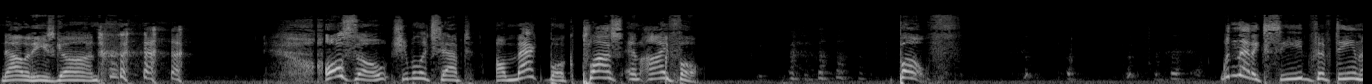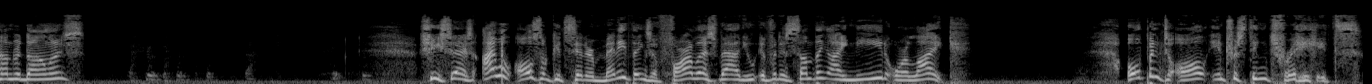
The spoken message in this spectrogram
now that he's gone. also, she will accept a MacBook plus an iPhone. Both. Wouldn't that exceed $1,500? She says, I will also consider many things of far less value if it is something I need or like. Open to all interesting trades.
